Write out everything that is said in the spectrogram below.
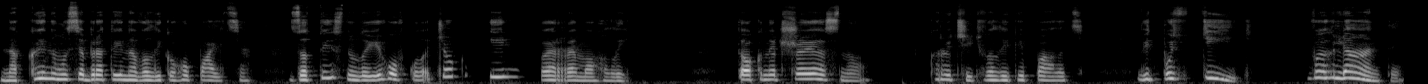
Накинулися брати на великого пальця, затиснули його в кулачок і перемогли. Так нечесно, кричить великий палець. Відпустіть. Ви гляньте,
